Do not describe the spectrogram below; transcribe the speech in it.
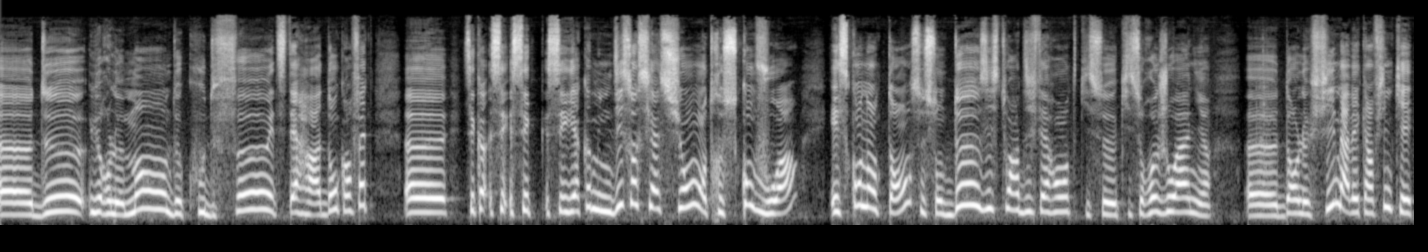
euh, de hurlements, de coups de feu, etc. Donc en fait, euh, il y a comme une dissociation entre ce qu'on voit et ce qu'on entend. Ce sont deux histoires différentes qui se, qui se rejoignent dans le film, avec un film qui est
